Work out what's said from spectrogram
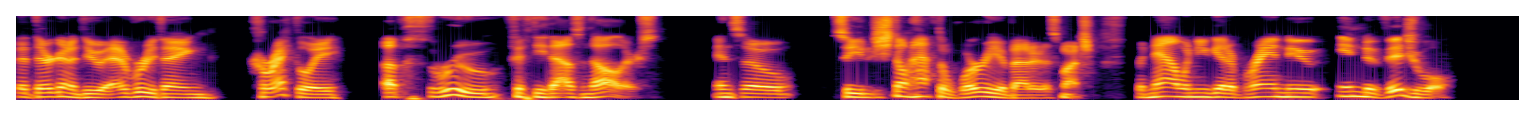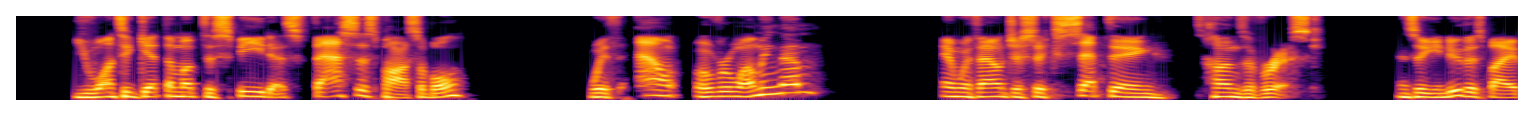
that they're going to do everything correctly up through $50,000. And so So you just don't have to worry about it as much. But now, when you get a brand new individual, you want to get them up to speed as fast as possible without overwhelming them and without just accepting tons of risk. And so you can do this by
